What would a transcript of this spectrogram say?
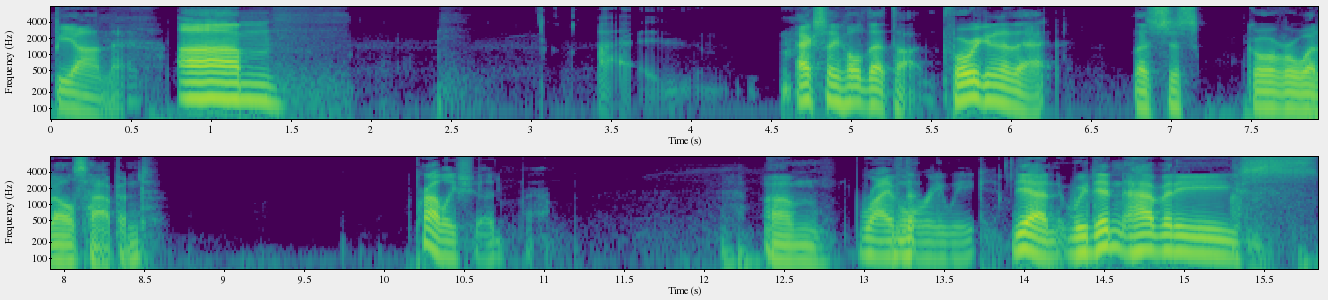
beyond that. Um, Actually, hold that thought. Before we get into that, let's just go over what else happened. probably should Um, rivalry week. yeah, we didn't have any, s-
